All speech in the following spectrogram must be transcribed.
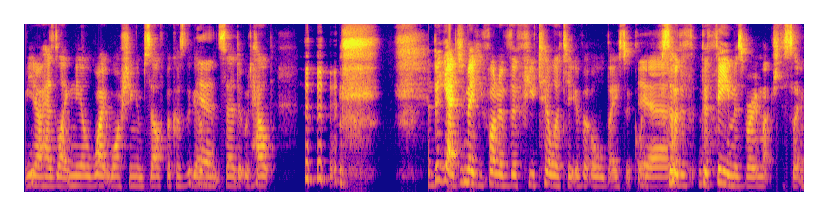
you know, has like Neil whitewashing himself because the government Yeah. said it would help. but yeah, just making fun of the futility of it all, basically. Yeah. So the, the theme is very much the same.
